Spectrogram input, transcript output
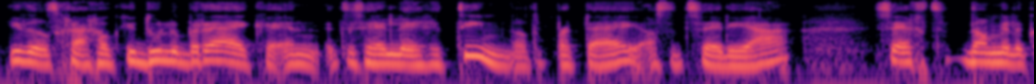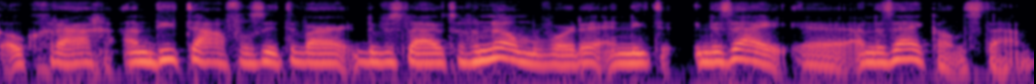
Je wilt graag ook je doelen bereiken. En het is heel legitiem dat een partij als het CDA zegt... dan wil ik ook graag aan die tafel zitten waar de besluiten genomen worden... en niet in de zij, eh, aan de zijkant staan.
